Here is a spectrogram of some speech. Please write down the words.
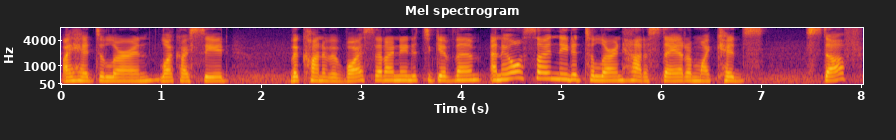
I had to learn, like I said, the kind of advice that I needed to give them. And I also needed to learn how to stay out of my kids' stuff,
